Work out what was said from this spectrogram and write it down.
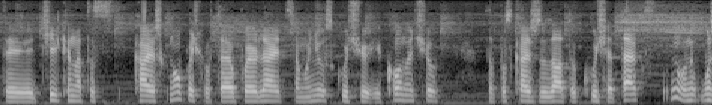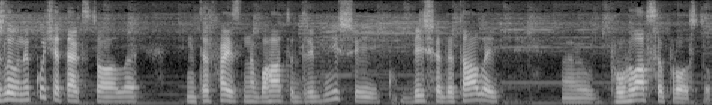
Ти тільки натискаєш кнопочку, в тебе з'являється меню з кучою іконочок, запускаєш додаток куча тексту. Ну, можливо, не куча тексту, але інтерфейс набагато дрібніший, більше деталей. Е, в Google все просто.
